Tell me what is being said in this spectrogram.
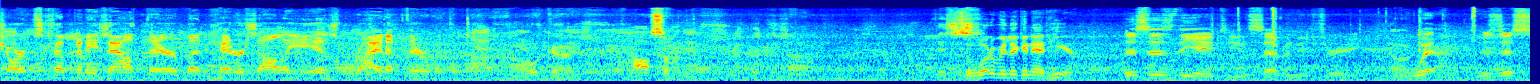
sharps companies out there, but Pedersoli is right up there with the top. Oh, okay. Awesome. Uh, this So what are we looking at here? This is the 1873. What is this?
